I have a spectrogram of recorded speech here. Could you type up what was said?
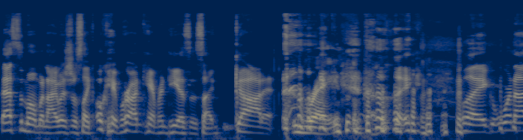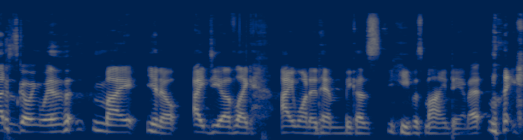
that's the moment i was just like okay we're on cameron diaz's side got it right. like, like we're not just going with my you know idea of like i wanted him because he was mine damn it like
